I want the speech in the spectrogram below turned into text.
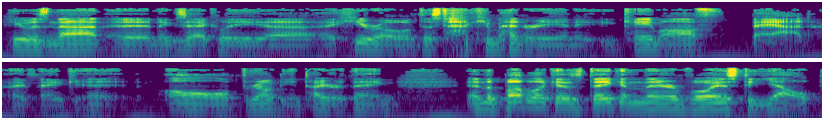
he was not an exactly uh, a hero of this documentary, and he came off bad. I think eh, all throughout the entire thing, and the public has taken their voice to Yelp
